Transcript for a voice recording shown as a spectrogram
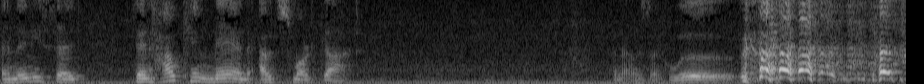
And then he said, Then how can man outsmart God? And I was like, Whoa. that's,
